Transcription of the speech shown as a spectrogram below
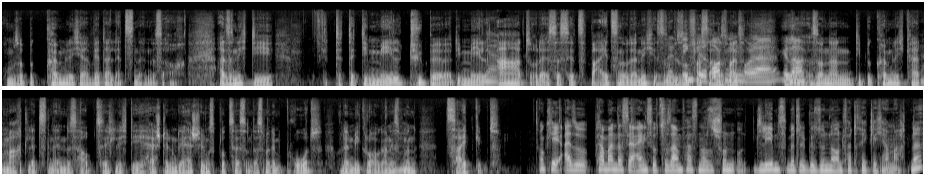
umso bekömmlicher wird er letzten Endes auch. Also nicht die, die, die Mehltype, die Mehlart ja. oder ist das jetzt Weizen oder nicht, ist oder sowieso fast alles Weizen. Oder, genau. ja, sondern die Bekömmlichkeit ja. macht letzten Endes hauptsächlich die Herstellung, der Herstellungsprozess und dass man dem Brot und den Mikroorganismen mhm. Zeit gibt. Okay, also kann man das ja eigentlich so zusammenfassen, dass es schon Lebensmittel gesünder und verträglicher macht, ne?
